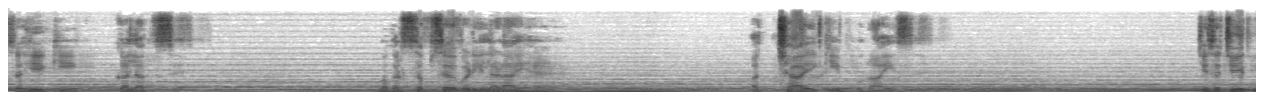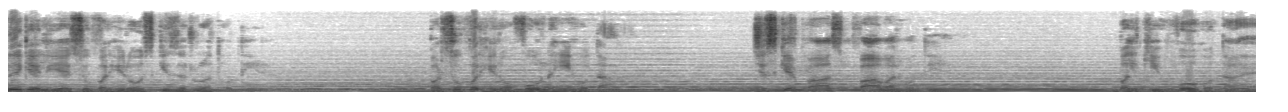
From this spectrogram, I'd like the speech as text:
सही की गलत से। मगर सबसे बड़ी लड़ाई है अच्छाई की बुराई से। जिसे जीतने के लिए सुपर हीरोज की ज़रूरत होती है। पर सुपर हीरो वो नहीं होता जिसके पास पावर होती है, बल्कि वो होता है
